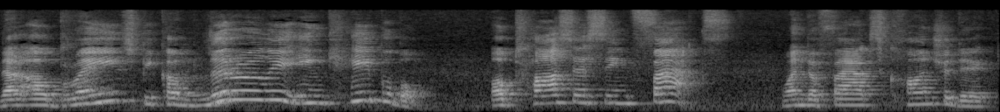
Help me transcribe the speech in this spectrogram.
that our brains become literally incapable of processing facts when the facts contradict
